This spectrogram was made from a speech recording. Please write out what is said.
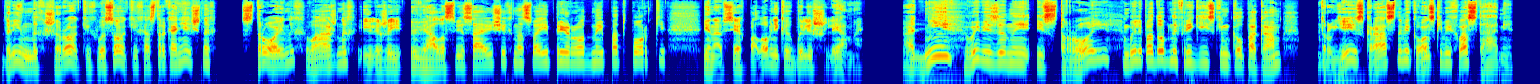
длинных, широких, высоких, остроконечных, стройных, важных или же вяло свисающих на свои природные подпорки, и на всех паломниках были шлемы, Одни, вывезенные из строя, были подобны фригийским колпакам, другие с красными конскими хвостами,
